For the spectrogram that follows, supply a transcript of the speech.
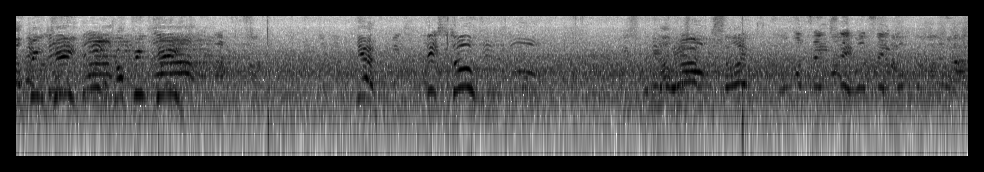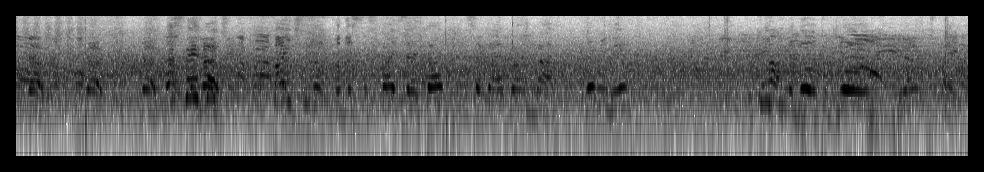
Dropping key! Dropping key! Yeah! This go! Go, go, go. Let's it! Up, but there's the space there. Don't stick out going back. Bring him in. We're keeping the ball to draw him the open space.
